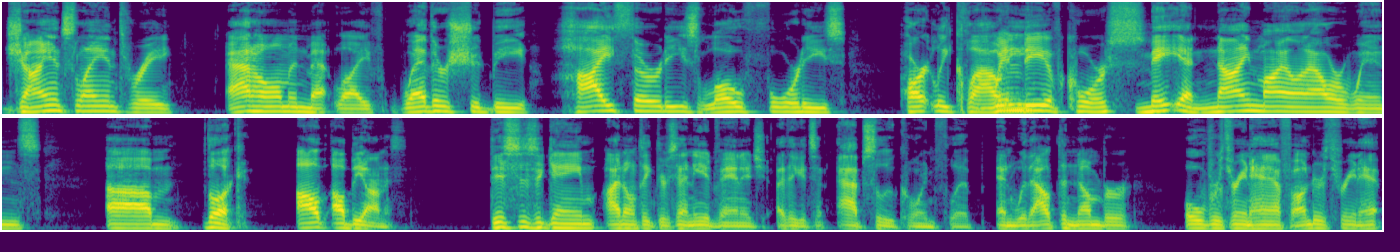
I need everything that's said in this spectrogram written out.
Giants laying three at home in MetLife. Weather should be high 30s, low 40s, partly cloudy. Windy, of course. May, yeah, nine mile an hour winds. Um, look, I'll I'll be honest. This is a game. I don't think there's any advantage. I think it's an absolute coin flip. And without the number over three and a half, under three and a half,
